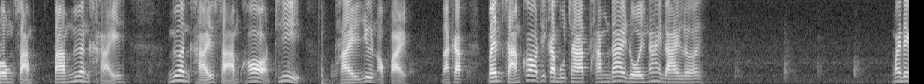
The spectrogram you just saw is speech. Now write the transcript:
ลงสามตามเงื่อนไข เงื่อนไขสามข้อที่ไทยยื่นออกไปนะครับ เป็นสามข้อที่กัมพูชาทำได้โดยง่ายดายเลย ไม่ได้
